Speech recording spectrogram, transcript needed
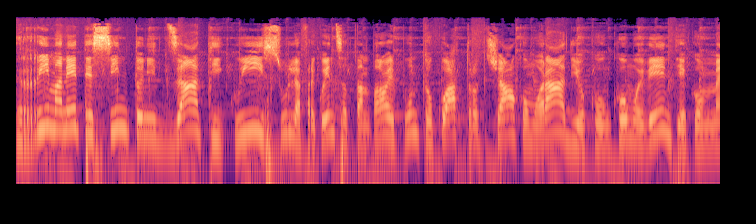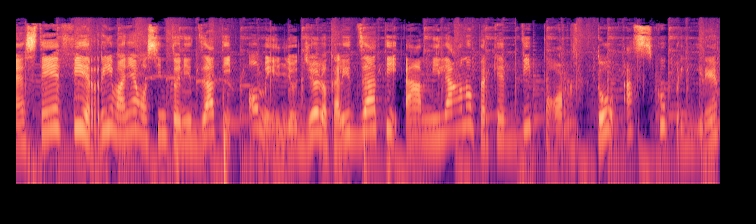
Rimanete sintonizzati qui sulla frequenza 89.4 Ciao Como Radio con Como Eventi e con me Stefi. Rimaniamo sintonizzati o meglio geolocalizzati a Milano perché vi porto a scoprire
